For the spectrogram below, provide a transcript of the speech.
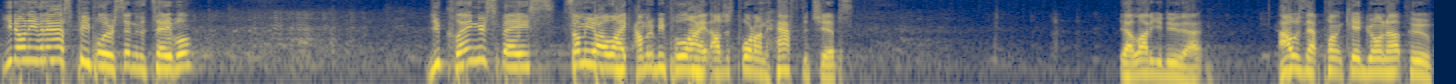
You don't even ask people who are sitting at the table. You claim your space. Some of y'all are like, I'm going to be polite. I'll just pour it on half the chips. Yeah, a lot of you do that. I was that punk kid growing up who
